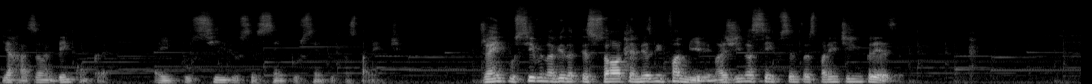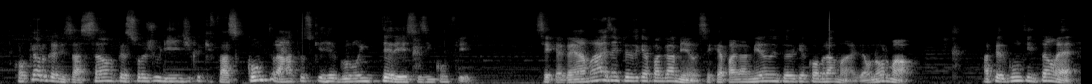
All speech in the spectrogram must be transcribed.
E a razão é bem concreta. É impossível ser 100% transparente. Já é impossível na vida pessoal, até mesmo em família. Imagina 100% transparente em empresa. Qualquer organização é uma pessoa jurídica que faz contratos que regulam interesses em conflito. Você quer ganhar mais, a empresa quer pagar menos. Você quer pagar menos, a empresa quer cobrar mais. É o normal. A pergunta então é:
